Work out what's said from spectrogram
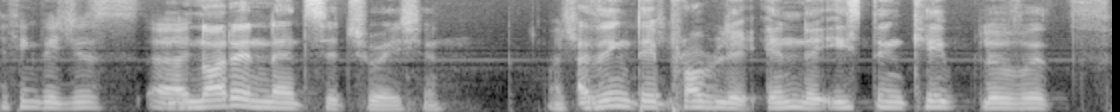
I think they just. Uh, Not in that situation. she- I think they probably in the Eastern Cape live with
